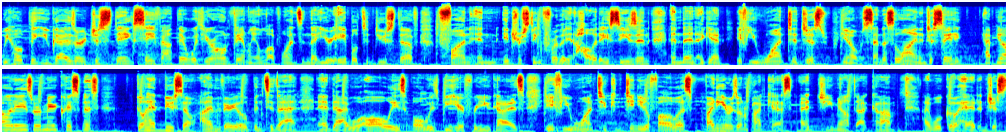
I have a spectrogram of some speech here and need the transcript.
we hope that you guys are just staying safe out there with your own family and loved ones and that you're able to do stuff fun and interesting for the holiday season. And then again, if you want to just, you know, send us a line and just say, hey, happy holidays or Merry Christmas go ahead and do so. I'm very open to that, and I will always, always be here for you guys. If you want to continue to follow us, Finding Arizona Podcast at gmail.com. I will go ahead and just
